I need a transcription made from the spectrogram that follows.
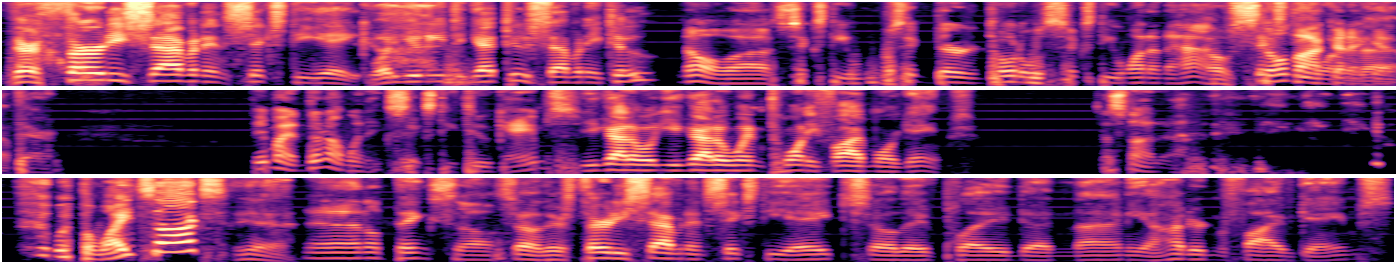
they're 37 and 68. What do you need to get to? 72? no uh, 60. Their total was 61 and a half. Oh, Still not going to get there. They might. They're not winning 62 games. You got to you got to win 25 more games. That's not with the White Sox. Yeah. Yeah, I don't think so. So they're 37 and 68. So they've played uh, 90, 105 games.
